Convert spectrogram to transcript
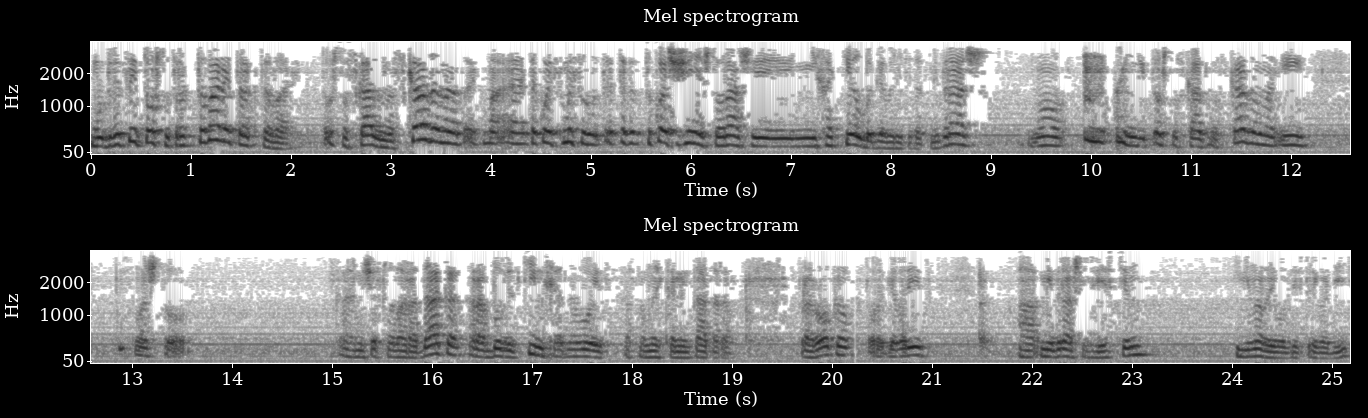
мудрецы то, что трактовали, трактовали. То, что сказано, сказано. Так, э, такой смысл, это, такое ощущение, что Раши не хотел бы говорить этот Мидраш, но и то, что сказано, сказано, и написано, что, скажем, еще слова Радака, Рав Довид Кимхи, одного из основных комментаторов пророков, который говорит, а Мидраш известен, и не надо его здесь приводить,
